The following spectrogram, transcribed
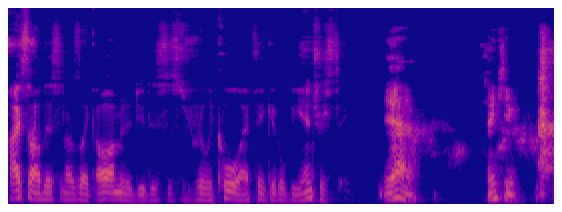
I saw this and I was like, oh, I'm going to do this. This is really cool. I think it'll be interesting. Yeah, thank you.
